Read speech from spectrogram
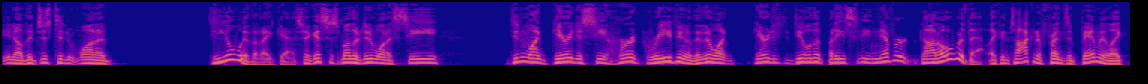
you know, they just didn't want to deal with it, I guess. I guess his mother didn't want to see didn't want Gary to see her grieving or they didn't want Gary to deal with it, but he said he never got over that. Like in talking to friends and family, like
